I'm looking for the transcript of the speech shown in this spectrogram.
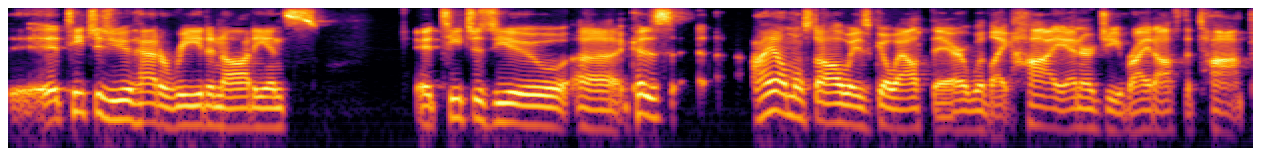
it teaches you how to read an audience it teaches you because uh, I almost always go out there with like high energy right off the top.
